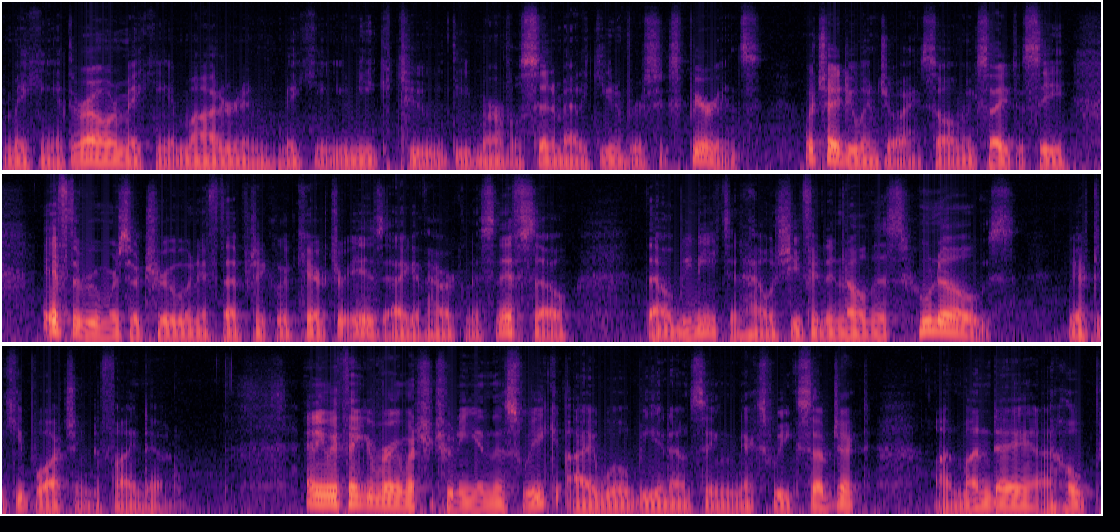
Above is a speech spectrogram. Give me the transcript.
making it their own, making it modern, and making it unique to the Marvel Cinematic Universe experience, which I do enjoy. So I'm excited to see if the rumors are true and if that particular character is Agatha Harkness, and if so, that would be neat. And how would she fit into all this? Who knows? We have to keep watching to find out. Anyway, thank you very much for tuning in this week. I will be announcing next week's subject on Monday. I hope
